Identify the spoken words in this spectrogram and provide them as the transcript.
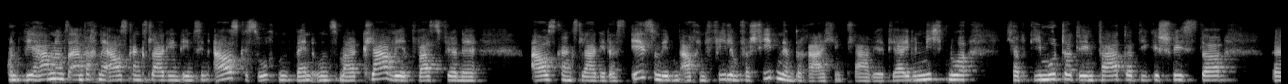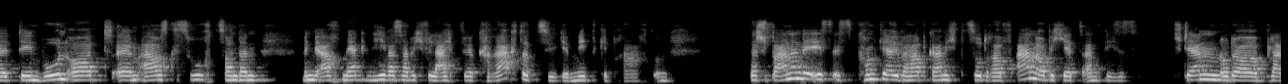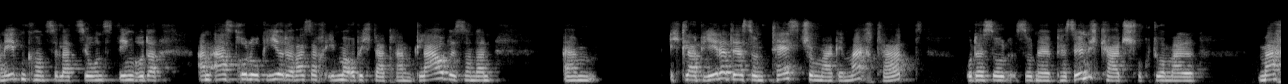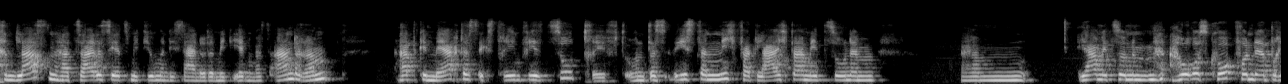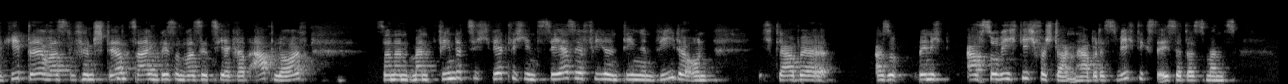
und wir haben uns einfach eine Ausgangslage in dem Sinn ausgesucht. Und wenn uns mal klar wird, was für eine Ausgangslage das ist und eben auch in vielen verschiedenen Bereichen klar wird, ja, eben nicht nur, ich habe die Mutter, den Vater, die Geschwister, äh, den Wohnort ähm, ausgesucht, sondern wenn wir auch merken, hey, was habe ich vielleicht für Charakterzüge mitgebracht? Und das Spannende ist, es kommt ja überhaupt gar nicht so drauf an, ob ich jetzt an dieses Sternen- oder Planetenkonstellationsding oder an Astrologie oder was auch immer, ob ich daran glaube, sondern ähm, ich glaube, jeder, der so einen Test schon mal gemacht hat oder so, so eine Persönlichkeitsstruktur mal machen lassen hat, sei das jetzt mit Human Design oder mit irgendwas anderem, hat gemerkt, dass extrem viel zutrifft. Und das ist dann nicht vergleichbar mit so einem, ähm, ja, mit so einem Horoskop von der Brigitte, was du für ein Sternzeichen bist und was jetzt hier gerade abläuft, sondern man findet sich wirklich in sehr, sehr vielen Dingen wieder. Und ich glaube, also wenn ich auch so wie ich dich verstanden habe, das Wichtigste ist ja, dass man es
